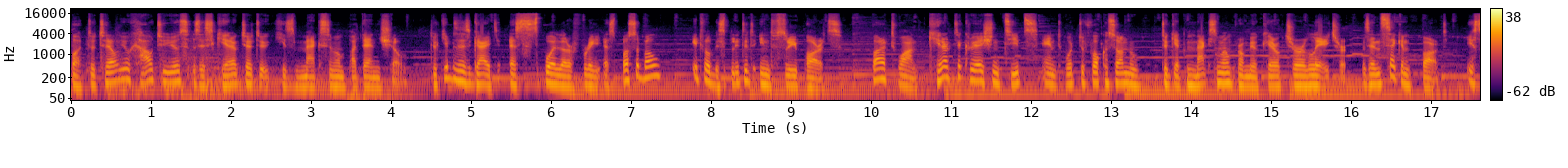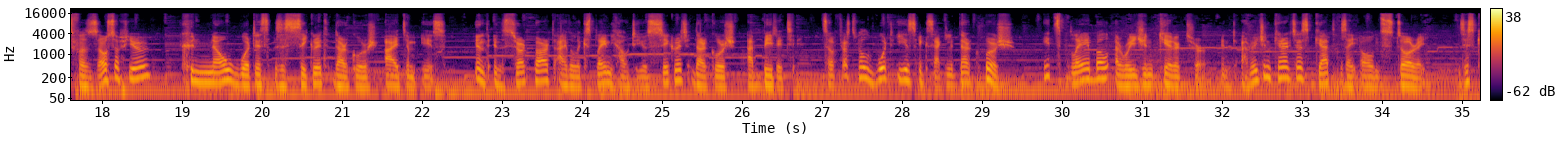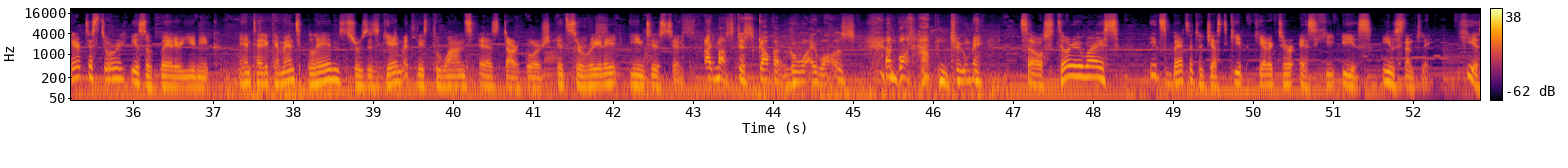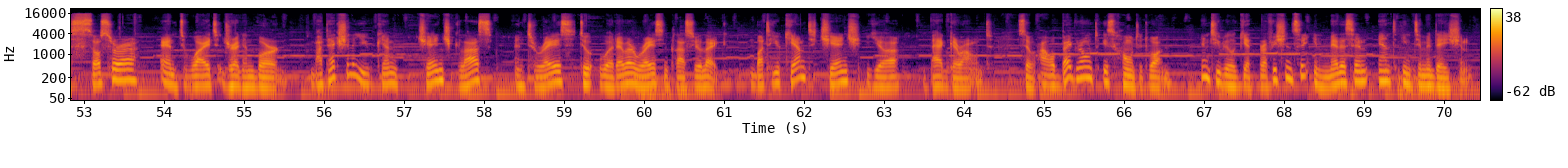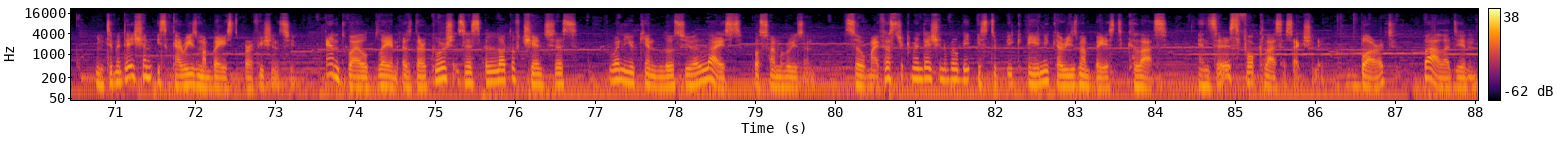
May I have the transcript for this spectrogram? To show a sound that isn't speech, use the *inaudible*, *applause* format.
but to tell you how to use this character to his maximum potential. To keep this guide as spoiler free as possible, it will be split into three parts. Part 1 Character creation tips and what to focus on to get maximum from your character later. Then, second part is for those of you who know what is the secret Dark Urge item is. And in the third part, I will explain how to use secret Dark Urge ability. So, first of all, what is exactly Dark Urge? It's playable origin character, and origin characters get their own story. This character story is very unique, and I recommend playing through this game at least once as Dark Urge. It's really interesting. I must discover who I was and what happened to me. So, story wise, it's better to just keep character as he is instantly. He is sorcerer and white dragonborn, but actually you can change class and race to whatever race and class you like, but you can't change your background. So our background is Haunted One, and you will get proficiency in medicine and intimidation. Intimidation is charisma based proficiency, and while playing as Dark Urge, there's a lot of chances when you can lose your lives for some reason. So my first recommendation will be is to pick any charisma based class. And there's four classes actually. Bard, Paladin,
